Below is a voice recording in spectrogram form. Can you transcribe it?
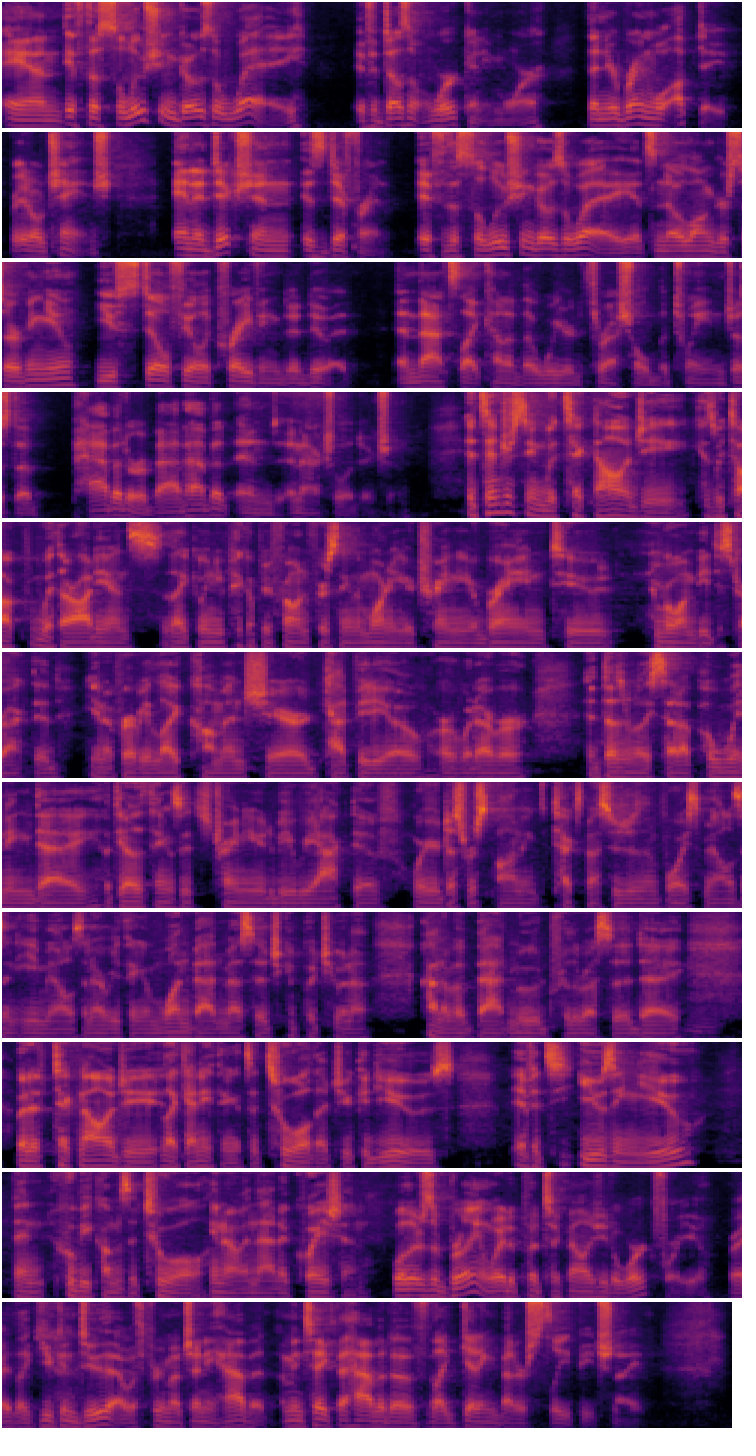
And if the solution goes away, if it doesn't work anymore, then your brain will update, it'll change. And addiction is different. If the solution goes away, it's no longer serving you, you still feel a craving to do it. And that's like kind of the weird threshold between just a habit or a bad habit and an actual addiction. It's interesting with technology because we talk with our audience, like when you pick up your phone first thing in the morning, you're training your brain to number one, be distracted. You know, for every like, comment, shared, cat video, or whatever, it doesn't really set up a winning day. But the other thing is it's training you to be reactive, where you're just responding to text messages and voicemails and emails and everything. And one bad message can put you in a kind of a bad mood for the rest of the day. Mm. But if technology, like anything, it's a tool that you could use. If it's using you, then who becomes the tool, you know, in that equation? Well, there's a brilliant way to put technology to work for you, right? Like you can do that with pretty much any habit. I mean, take the habit of like getting better sleep each night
